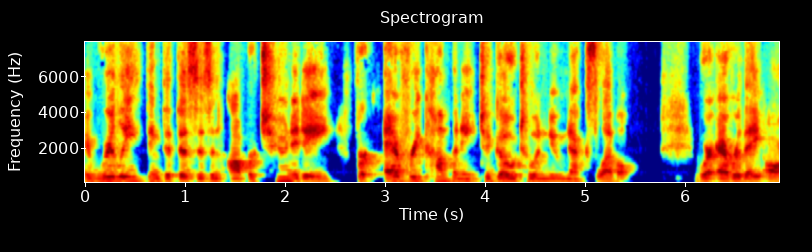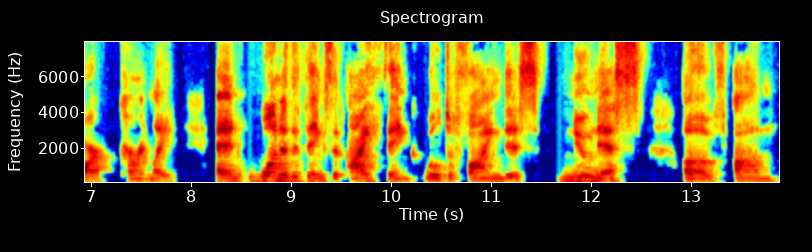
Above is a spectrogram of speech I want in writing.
i really think that this is an opportunity for every company to go to a new next level wherever they are currently. And one of the things that i think will define this newness of um,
